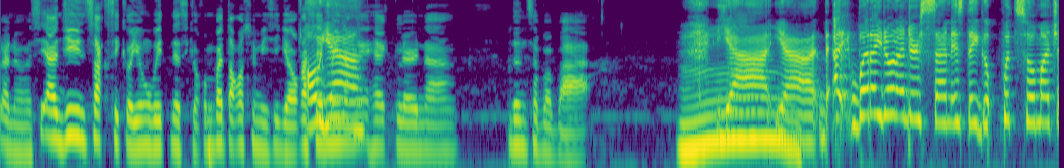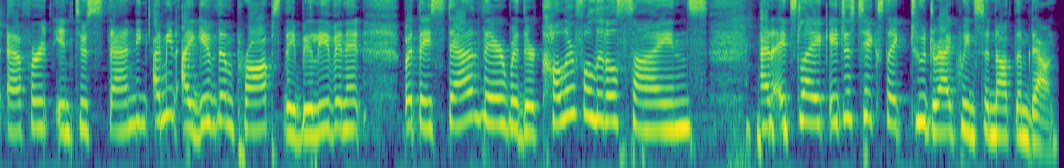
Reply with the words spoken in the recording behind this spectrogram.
ano, si Angie yung saksi ko, yung witness ko kung ba't ako sumisigaw kasi Oh, yeah. may nang heckler na dun sa baba. Mm. Yeah, yeah. I, what I don't understand is they go, put so much effort into standing. I mean, I give them props. They believe in it, but they stand there with their colorful little signs, and it's like it just takes like two drag queens to knock them down.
